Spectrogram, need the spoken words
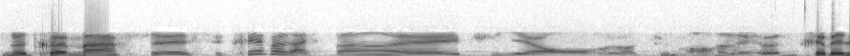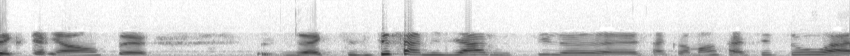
notre marche. Euh, C'est très relaxant euh, et puis euh, on, tout le monde a une très belle expérience. Une activité familiale aussi, là, euh, ça commence assez tôt, à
